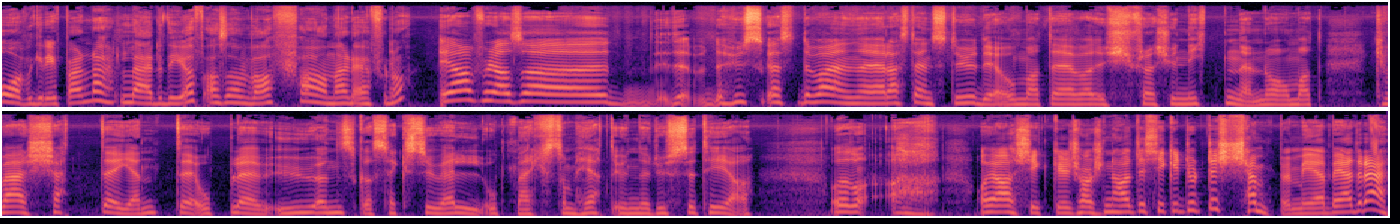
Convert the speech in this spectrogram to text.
overgriperen. da, Lære de opp. Altså, Hva faen er det for noe? Ja, for altså husk, altså, det var en, Jeg leste en studie om at det var fra 2019 eller noe, om at hver sjette jente opplever uønska seksuell oppmerksomhet under russetida. Og det er sånn, å ja, sykkelshortsen hadde sikkert gjort det kjempemye bedre.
